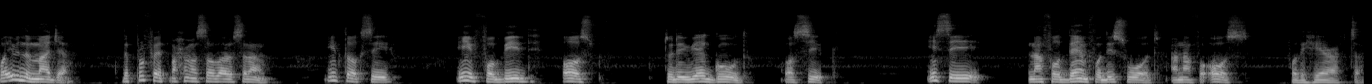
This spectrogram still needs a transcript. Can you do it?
for ibn majah the prophet muhammad wasallam im talk say im forbid us to dey wear gold or silk. He say na for them for this world and na for us for the hereafter.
